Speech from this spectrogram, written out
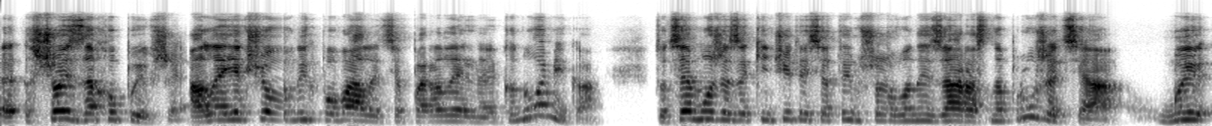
е, щось захопивши. Але якщо в них повалиться паралельна економіка, то це може закінчитися тим, що вони зараз напружаться. Ми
